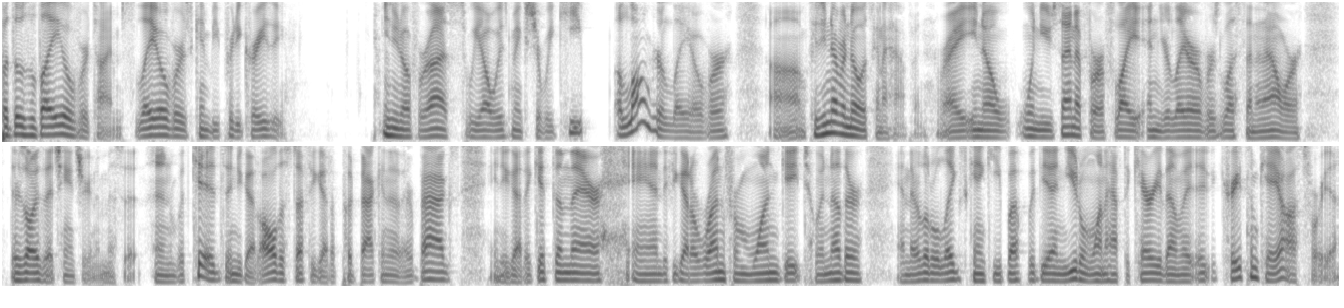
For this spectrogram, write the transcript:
But those layover times, layovers can be pretty crazy. And you know, for us, we always make sure we keep a longer layover because um, you never know what's going to happen, right? You know, when you sign up for a flight and your layover is less than an hour, there's always that chance you're going to miss it. And with kids, and you got all the stuff you got to put back into their bags and you got to get them there. And if you got to run from one gate to another and their little legs can't keep up with you and you don't want to have to carry them, it, it creates some chaos for you.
